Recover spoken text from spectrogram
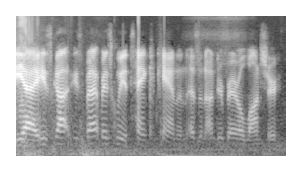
Yeah, he's got he's ba- basically a tank cannon as an underbarrel launcher.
